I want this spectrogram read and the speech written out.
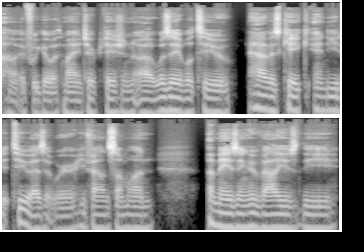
uh, if we go with my interpretation, uh, was able to have his cake and eat it too, as it were. He found someone amazing who values the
